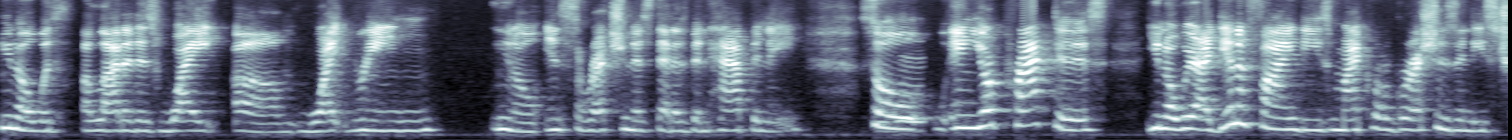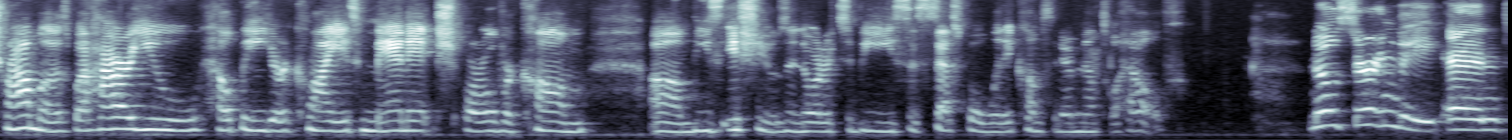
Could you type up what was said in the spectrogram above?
you know with a lot of this white um, white ring you know insurrectionist that has been happening. So mm-hmm. in your practice you know we're identifying these microaggressions and these traumas but how are you helping your clients manage or overcome um, these issues in order to be successful when it comes to their mental health? No certainly. And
